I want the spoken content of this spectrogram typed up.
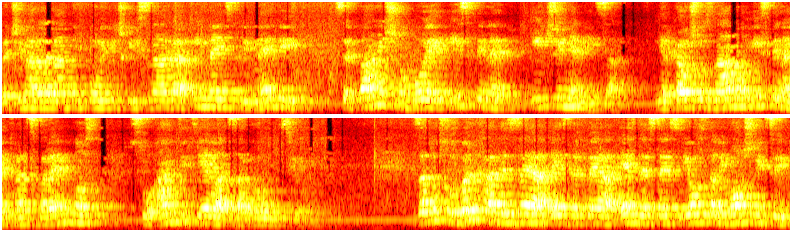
većina relevantnih političkih snaga i mainstream mediji, se panično boje istine i činjenica, jer kao što znamo, istina i transparentnost su antitijela za korupciju. Zato su vrh HDZ-a, SDP-a, SDSS i ostali moćnici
